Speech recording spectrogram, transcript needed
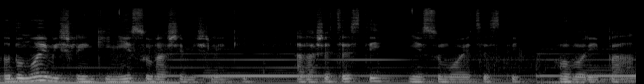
Lebo moje myšlienky nie sú vaše myšlienky a vaše cesty nie sú moje cesty, hovorí pán.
